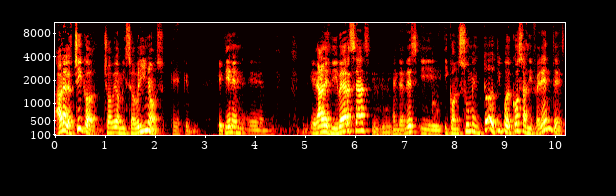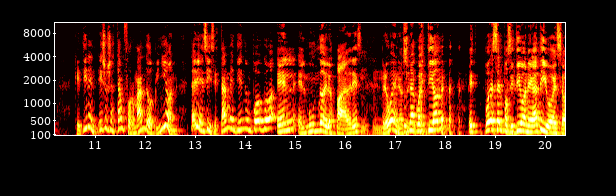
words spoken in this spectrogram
ahora los chicos, yo veo a mis sobrinos que, que, que tienen eh, edades diversas, ¿entendés? Y, y consumen todo tipo de cosas diferentes. Que tienen, ellos ya están formando opinión. Está bien, sí, se están metiendo un poco en el mundo de los padres, pero bueno, es una cuestión. es- puede ser positivo o negativo eso,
